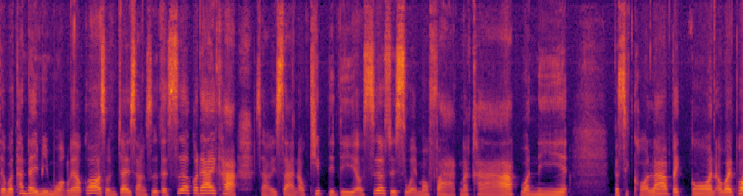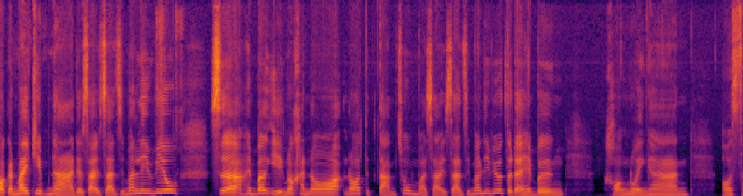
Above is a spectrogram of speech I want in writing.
แต่ว่าท่านใดมีหมวกแล้วก็สนใจสั่งซื้อแต่เสื้อก็ได้ค่ะ สาวอีสานเอาคลิปดีๆ เอาเสื้อสวยๆ มาฝากนะคะ วันนี้กสิขอลาไปก่อน เอาไว้พอกันไม่คลิปหนาเดี๋ยวสาวอีสานสิมารีวิว เสื้อให้เบิ่งอีกเนาะค่ะเนาะรอติดตามชมว่าสาวอีสานสิมารีวิวตัวใดให้เบิ่งของหน่วยงานอส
